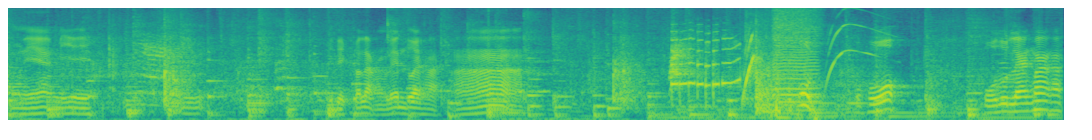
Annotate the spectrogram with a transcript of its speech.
ห้องนี้มีมีมีเด็กฝรั่งเล่นด้วยค่ะอ่า โอ้โหโอ้โหรุนแรงมากค่ะ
